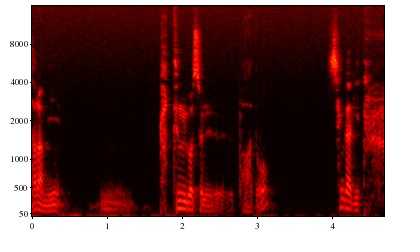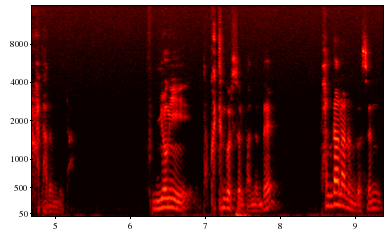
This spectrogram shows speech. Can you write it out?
사람이 음, 같은 것을 보아도 생각이 다 다릅니다. 분명히 똑같은 것을 봤는데 판단하는 것은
